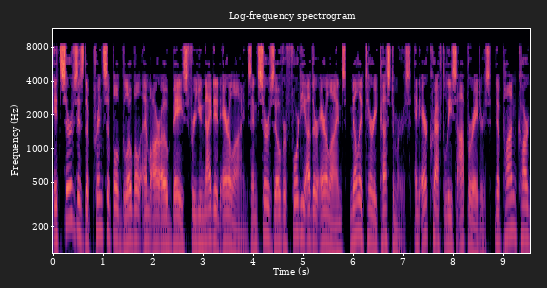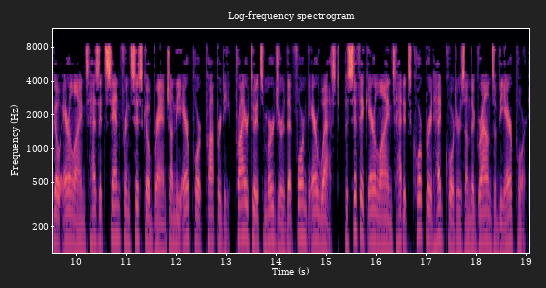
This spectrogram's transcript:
It serves as the principal global MRO base for United Airlines and serves over 40 other airlines, military customers, and aircraft lease operators. Nippon Cargo Airlines has its San Francisco branch on the airport property. Prior to its merger that formed Air West, Pacific Airlines had its corporate headquarters on the grounds of the airport.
